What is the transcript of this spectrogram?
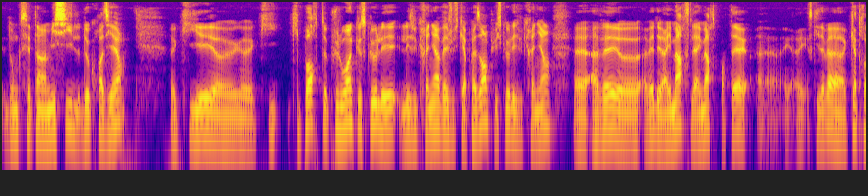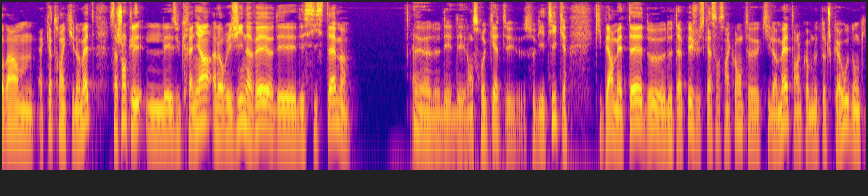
Donc c'est un missile de croisière euh, qui est euh, qui, qui porte plus loin que ce que les, les Ukrainiens avaient jusqu'à présent, puisque les Ukrainiens avaient avaient des HIMARS. Les HIMARS portaient ce qu'ils avaient à 80 à 80 km, sachant que les, les Ukrainiens à l'origine avaient des, des systèmes euh, des, des lance-roquettes soviétiques qui permettaient de, de taper jusqu'à 150 km, hein, comme le Tochkaou. Donc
